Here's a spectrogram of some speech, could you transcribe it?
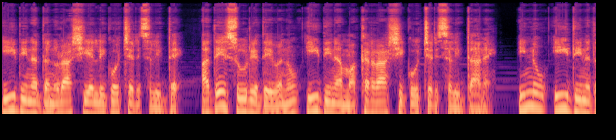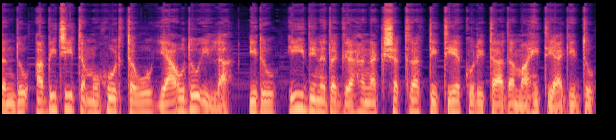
ಈ ದಿನ ಧನುರಾಶಿಯಲ್ಲಿ ಗೋಚರಿಸಲಿದ್ದೆ ಅದೇ ಸೂರ್ಯದೇವನು ಈ ದಿನ ಮಕರ ರಾಶಿ ಗೋಚರಿಸಲಿದ್ದಾನೆ. ಇನ್ನು ಈ ದಿನದಂದು ಅಭಿಜಿತ ಮುಹೂರ್ತವು ಯಾವುದೂ ಇಲ್ಲ. ಇದು ಈ ದಿನದ ಗ್ರಹ ನಕ್ಷತ್ರ ತಿಥಿಯ ಕುರಿತಾದ ಮಾಹಿತಿಯಾಗಿದ್ದು,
